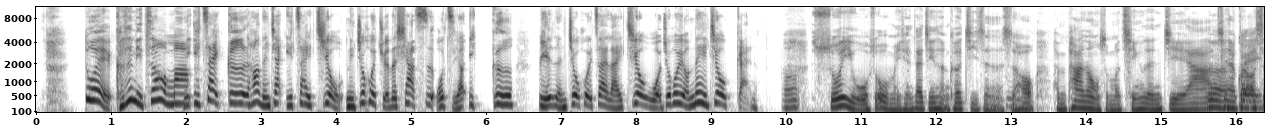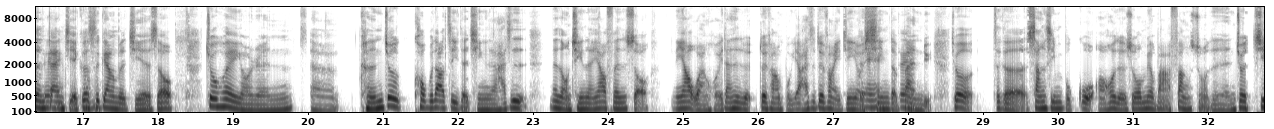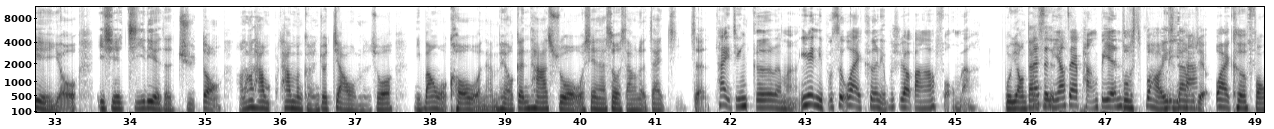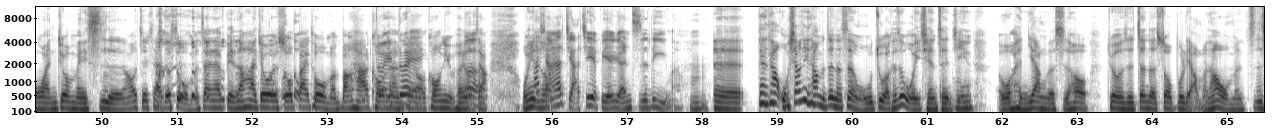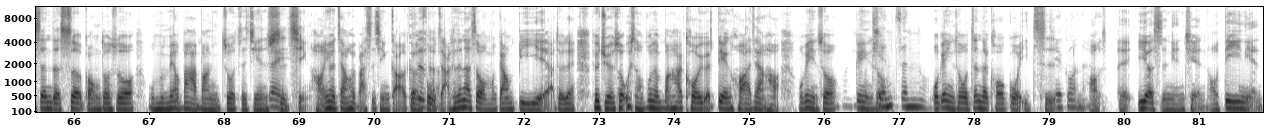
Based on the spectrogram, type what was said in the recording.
对，可是你知道吗？你一再割，然后人家一再救，你就会觉得下次我只要一割，别人就会再来救我，就会有内疚感。嗯，所以我说，我们以前在精神科急诊的时候，嗯、很怕那种什么情人节啊，嗯、现在快要圣诞节，各式各样的节的时候，嗯、就会有人呃，可能就扣不到自己的情人，还是那种情人要分手，你要挽回，但是对方不要，还是对方已经有新的伴侣，就。这个伤心不过啊，或者说没有办法放手的人，就借由一些激烈的举动，然后他他们可能就叫我们说：“你帮我 call 我男朋友，跟他说我现在受伤了，在急诊。”他已经割了嘛，因为你不是外科，你不需要帮他缝嘛。不用，但是，你要在旁边。不不好意思，但我觉得外科缝完就没事了，然后接下来就是我们在那边，然后他就会说：“ 拜托我们帮他抠男朋友、抠女朋友这样。”我跟你说，他想要假借别人之力嘛，嗯呃。但他，我相信他们真的是很无助啊。可是我以前曾经，我很 young 的时候，就是真的受不了嘛。然后我们资深的社工都说，我们没有办法帮你做这件事情，哈，因为这样会把事情搞得更复杂。可是那时候我们刚毕业啊，对不对？就觉得说，为什么不能帮他扣一个电话？这样哈，我跟你说，跟你说，天真哦。我跟你说，我真的扣过一次。结果呢？哦，呃，一二十年前，我第一年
